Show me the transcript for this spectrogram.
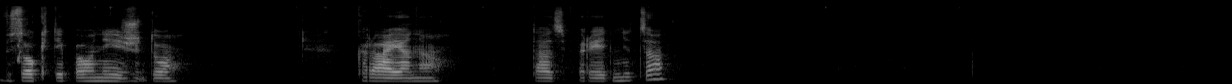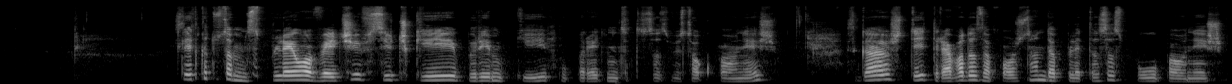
Високите пълнежи до края на тази предница. След като съм изплела вече всички бримки по предницата с висок пълнеж, сега ще трябва да започна да плета с полупълнеж.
